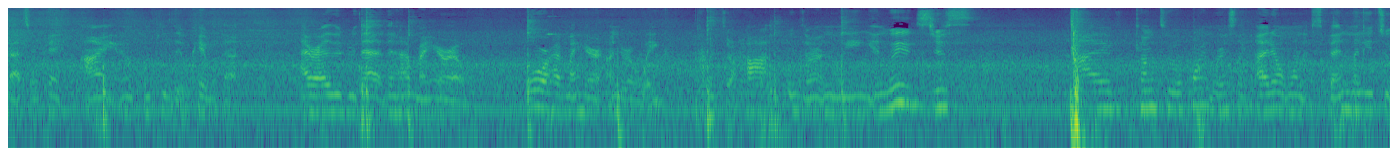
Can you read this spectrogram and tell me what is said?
that's okay. I am completely okay with that. I'd rather do that than have my hair out or have my hair under a wig. Wigs are hot, wigs are annoying, and wigs just. I've come to a point where it's like I don't want to spend money to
